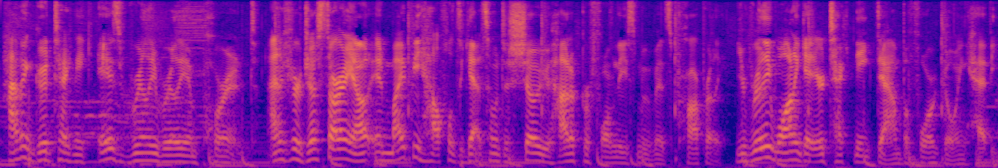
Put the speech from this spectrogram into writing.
Having good technique is really, really important. And if you're just starting out, it might be helpful to get someone to show you how to perform these movements properly. You really want to get your your technique down before going heavy.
